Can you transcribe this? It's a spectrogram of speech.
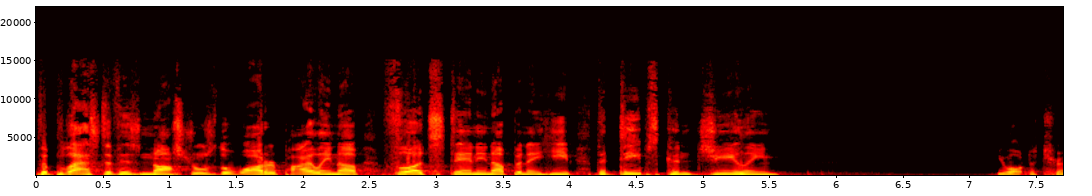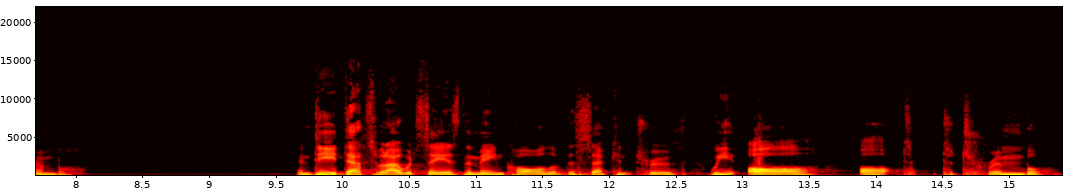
the blast of his nostrils, the water piling up, floods standing up in a heap, the deeps congealing, you ought to tremble. Indeed, that's what I would say is the main call of the second truth. We all ought to tremble.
